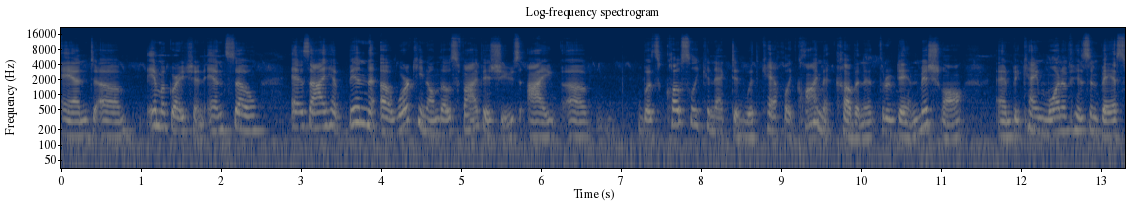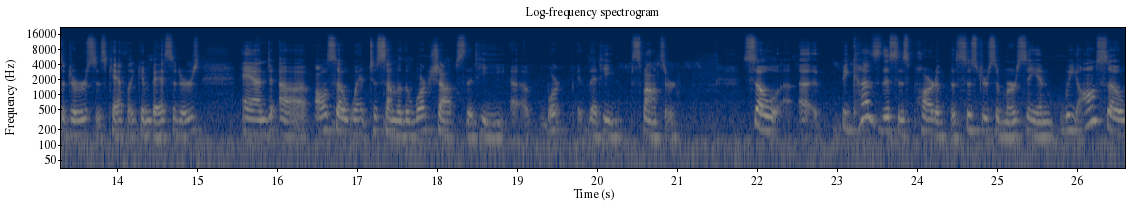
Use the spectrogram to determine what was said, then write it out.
and um, immigration. And so as I have been uh, working on those five issues, I uh, was closely connected with Catholic Climate Covenant through Dan Misleh and became one of his ambassadors his Catholic ambassadors and uh, also went to some of the workshops that he uh, worked, that he sponsored. So, uh, because this is part of the Sisters of Mercy, and we also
